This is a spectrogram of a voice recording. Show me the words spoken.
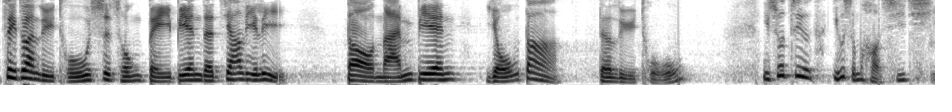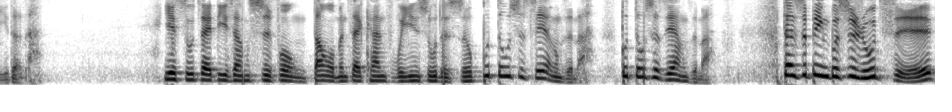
这段旅途是从北边的加利利到南边犹大。的旅途，你说这有什么好稀奇的呢？耶稣在地上侍奉，当我们在看福音书的时候，不都是这样子吗？不都是这样子吗？但是并不是如此。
